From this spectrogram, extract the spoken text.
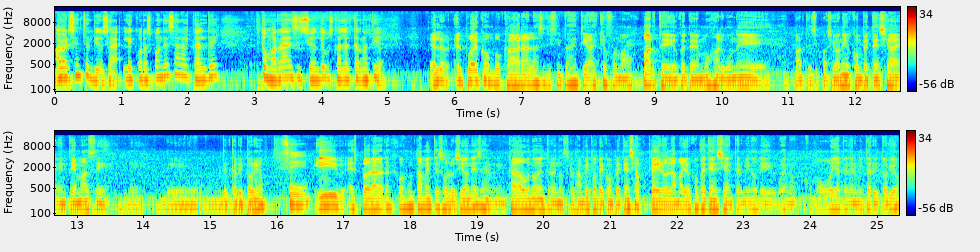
A ver si entendido, o sea, ¿le corresponde al alcalde tomar la decisión de buscar la alternativa? Él, él, puede convocar a las distintas entidades que formamos parte o que tenemos alguna eh, participación y competencia en temas de, del territorio y explorar conjuntamente soluciones en, cada uno dentro de nuestros ámbitos de competencia, pero la mayor competencia en términos de, bueno, cómo voy a tener mi territorio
